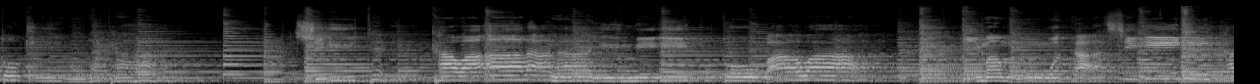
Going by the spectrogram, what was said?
時の中して変わらない御言葉は今も私に語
